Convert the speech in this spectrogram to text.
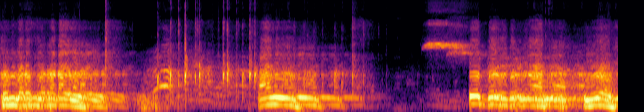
सुंदर अशी चढाई आणि एक गडी टिकण्यात यश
